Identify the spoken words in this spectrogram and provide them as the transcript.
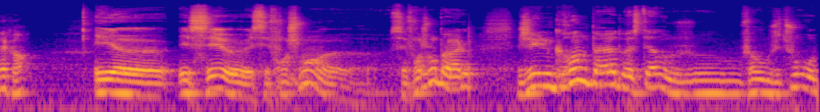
D'accord. Et, euh, et c'est euh, et c'est franchement, euh, c'est franchement pas mal. J'ai eu une grande période western où je- enfin, où j'ai toujours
